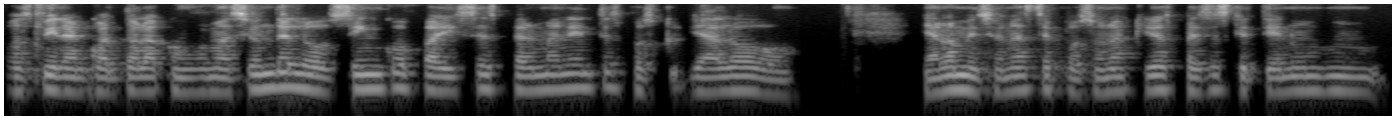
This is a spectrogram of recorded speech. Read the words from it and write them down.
Pues mira, en cuanto a la conformación de los cinco países permanentes, pues ya lo, ya lo mencionaste, pues son aquellos países que tienen un,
